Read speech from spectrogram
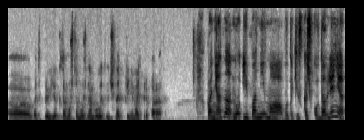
э, это приведет к тому, что нужно будет начинать принимать препараты. Понятно. Ну и помимо вот таких скачков давления,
